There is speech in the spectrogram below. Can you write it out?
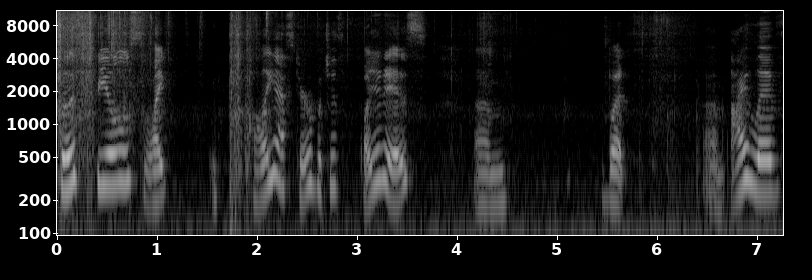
So this feels like polyester, which is what it is. Um, but um, I live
